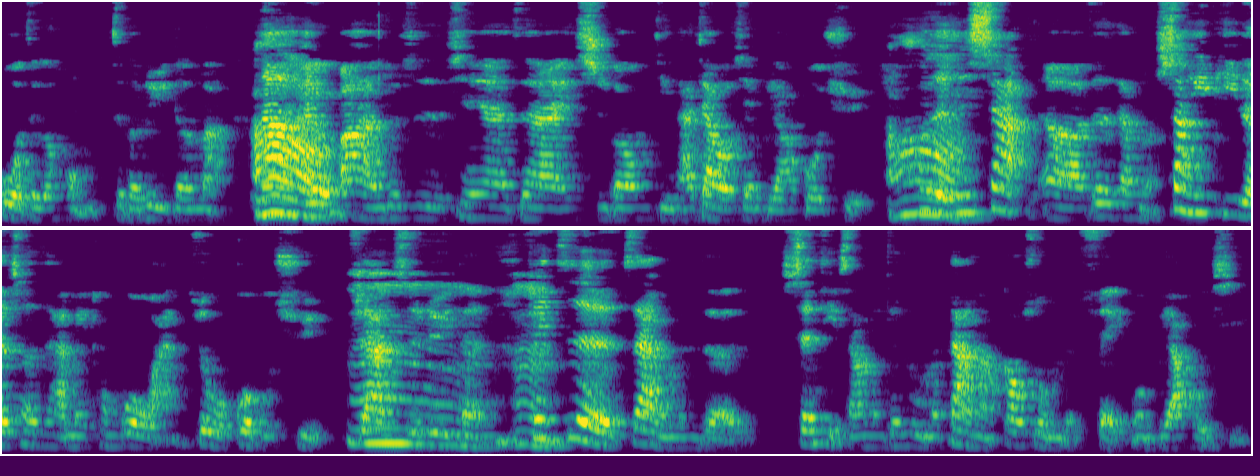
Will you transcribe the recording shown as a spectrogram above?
过这个红这个绿灯嘛，那还有包含就是现在在施工，警察叫我先不要过去，或者是下呃这个叫什么上一批的车子还没通过完，所以我过不去，虽然是绿灯，所以这在我们的身体上面，就是我们大脑告诉我们的肺，我们不要呼吸，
